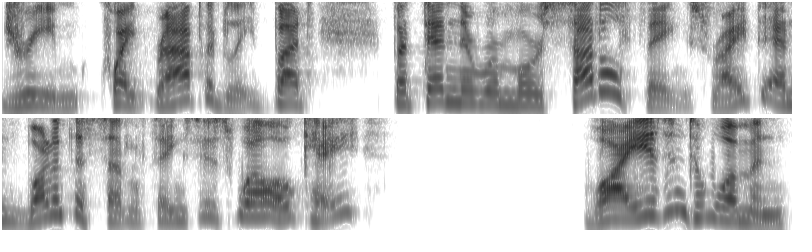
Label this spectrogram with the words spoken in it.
dream quite rapidly. But but then there were more subtle things, right? And one of the subtle things is, well, okay, why isn't a woman?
